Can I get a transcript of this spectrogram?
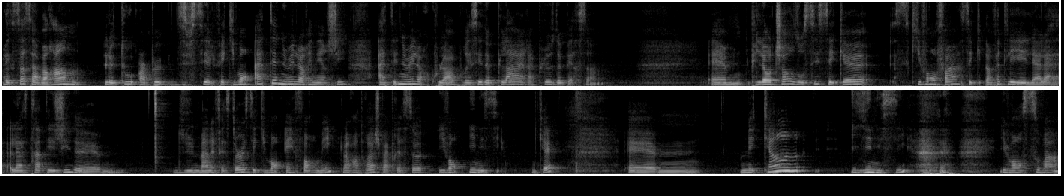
Fait ça, ça va rendre le tout un peu difficile. Fait qu'ils vont atténuer leur énergie, atténuer leur couleur pour essayer de plaire à plus de personnes. Euh, puis l'autre chose aussi, c'est que ce qu'ils vont faire, c'est qu'en fait, les, la, stratégie de, du manifesteur, c'est qu'ils vont informer leur entourage, puis après ça, ils vont initier. OK? Euh, mais quand ils initient, ils vont souvent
